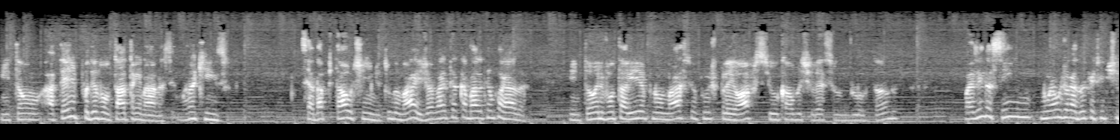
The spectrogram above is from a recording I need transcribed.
Então, até ele poder voltar a treinar na semana 15, se adaptar ao time e tudo mais, já vai ter acabado a temporada. Então ele voltaria no máximo para os playoffs se o Cowboys estivesse lutando. Mas ainda assim, não é um jogador que a gente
